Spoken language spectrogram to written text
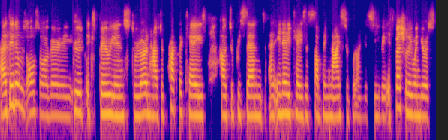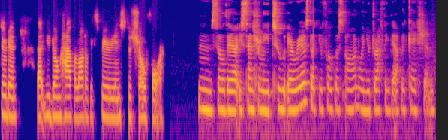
I think it was also a very good experience to learn how to crack the case, how to present. And in any case, it's something nice to put on your CV, especially when you're a student that you don't have a lot of experience to show for. Mm, so there are essentially two areas that you focus on when you're drafting the application.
